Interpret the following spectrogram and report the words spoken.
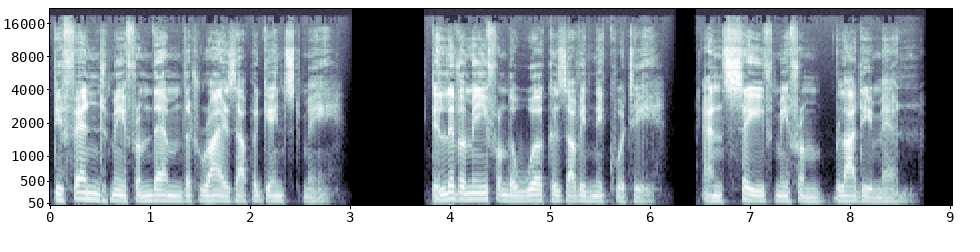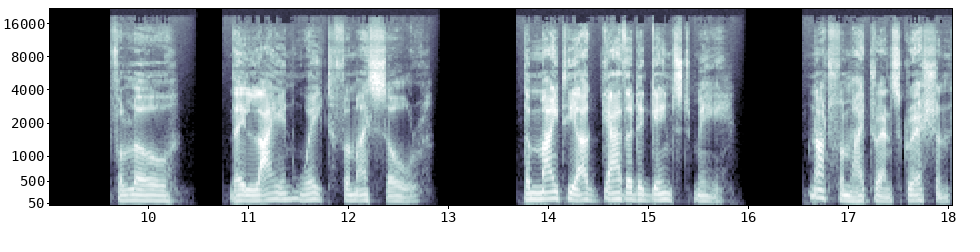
Defend me from them that rise up against me. Deliver me from the workers of iniquity and save me from bloody men. For lo, they lie in wait for my soul. The mighty are gathered against me, not for my transgression,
